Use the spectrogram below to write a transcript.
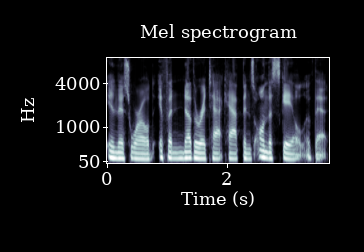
in this world if another attack happens on the scale of that.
